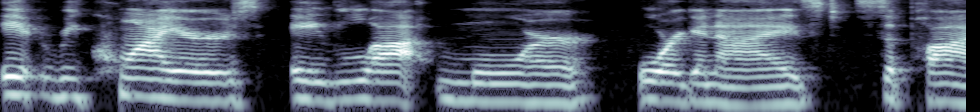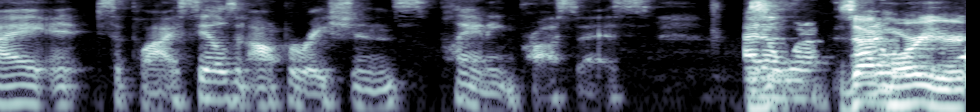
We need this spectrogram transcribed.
it requires a lot more organized supply and supply sales and operations planning process. I don't want to. Is that more your?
